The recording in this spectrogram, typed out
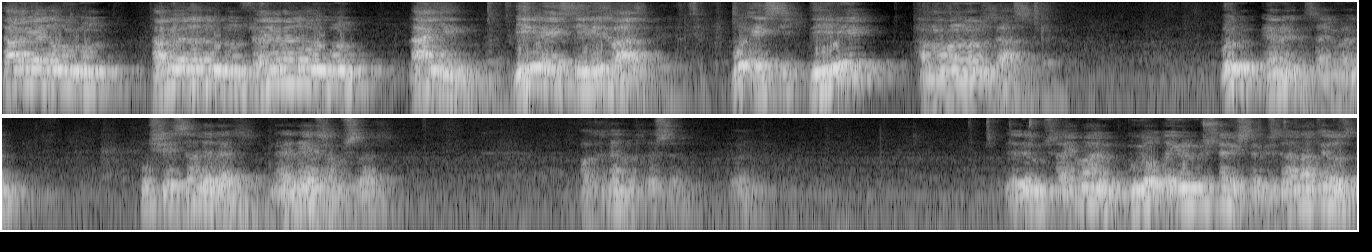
tarihe de uygun, tabiata da uygun, söyleme de uygun. Lakin bir eksiğiniz var. Bu eksikliği tamamlamamız lazım. Buyurun emredin Sayın Valim. Bu şehzadeler nerede yaşamışlar? Hakikaten arkadaşlar. evet. Dedim Sayın Valim bu yolda yürümüşler işte biz de anlatıyoruz.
